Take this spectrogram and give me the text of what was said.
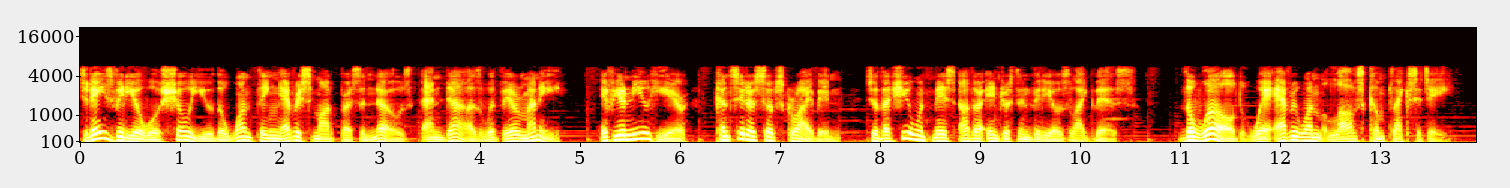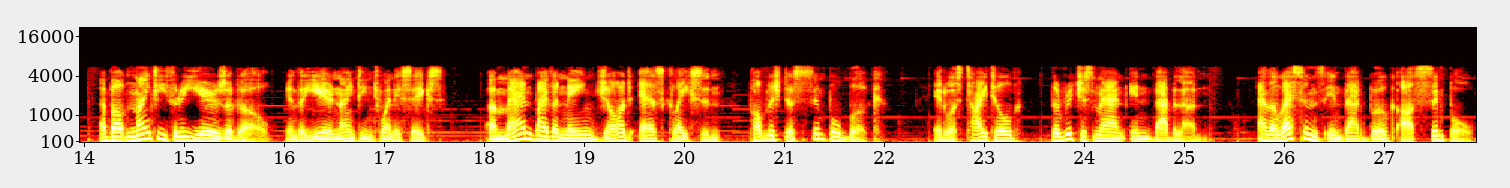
Today's video will show you the one thing every smart person knows and does with their money. If you're new here, consider subscribing so that you won't miss other interesting videos like this. The world where everyone loves complexity. About 93 years ago, in the year 1926, a man by the name George S. Clason published a simple book. It was titled the Richest Man in Babylon. And the lessons in that book are simple,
